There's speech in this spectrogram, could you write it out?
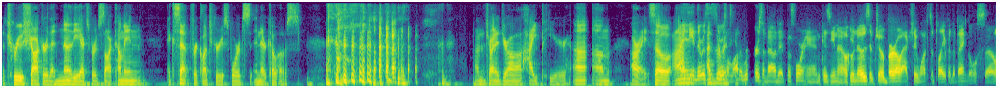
A true shocker that none of the experts saw coming, except for Clutch Crew Sports and their co-hosts. I'm trying to draw hype here. Um, all right, so I, I mean, there was a, there was a lot of rumors about it beforehand because you know who knows if Joe Burrow actually wants to play for the Bengals. So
